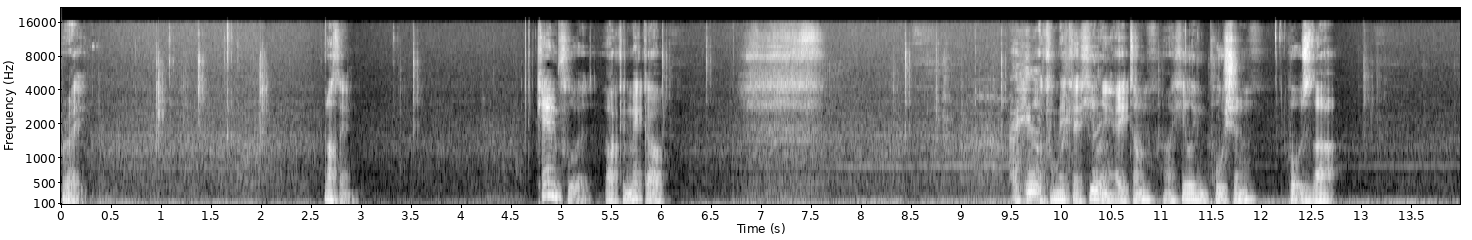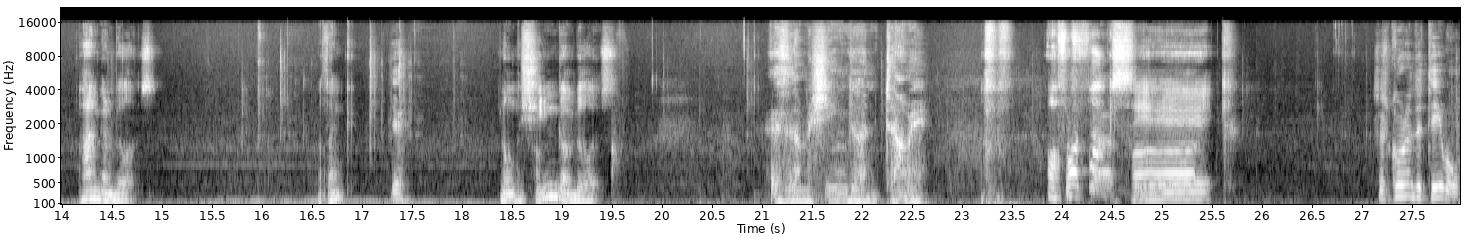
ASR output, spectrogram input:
right. Nothing. Chem fluid. Oh, I can make a A healing. I can make a healing item, a healing potion. What was that? Handgun bullets. I think. Yeah. No machine gun bullets. This is a machine gun, Tommy. Oh, for What fuck's fuck? sake! Just go to the table.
